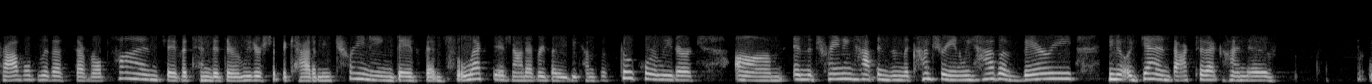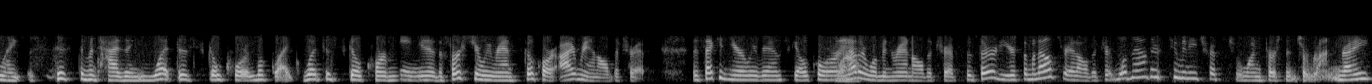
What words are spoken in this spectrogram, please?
traveled with us several times. They've attended their Leadership Academy training. They've been selected. Not everybody becomes a SkillCorps leader. Um, and the training happens in the country. And we have a very, you know, again, back to that kind of like systematizing what does SkillCorps look like? What does SkillCorps mean? You know, the first year we ran SkillCorps, I ran all the trips. The second year we ran SkillCorps, wow. another woman ran all the trips. The third year someone else ran all the trips. Well, now there's too many trips for one person to run, right?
